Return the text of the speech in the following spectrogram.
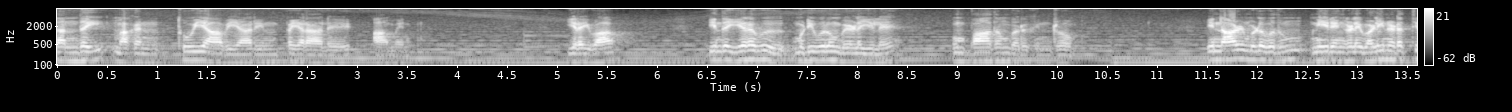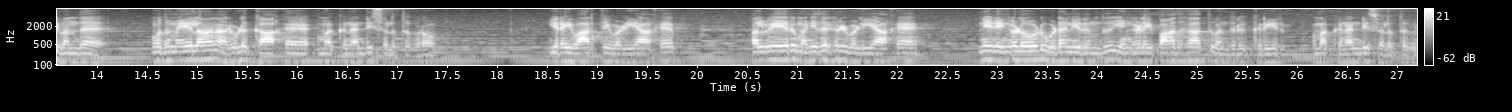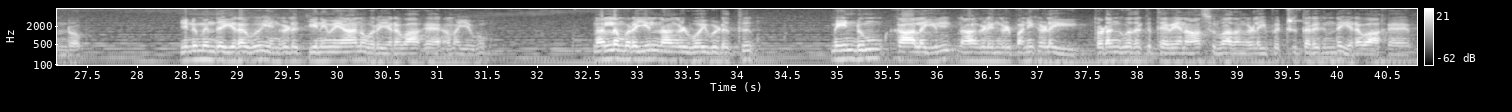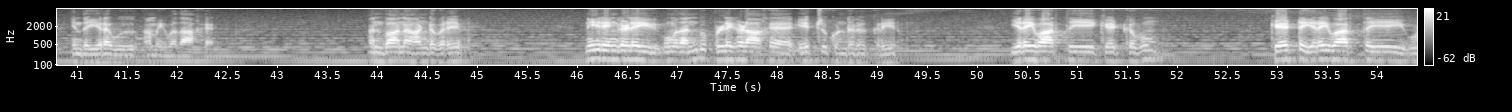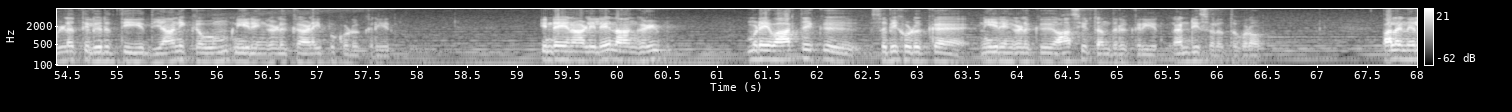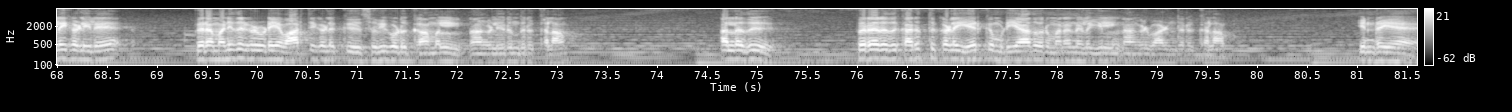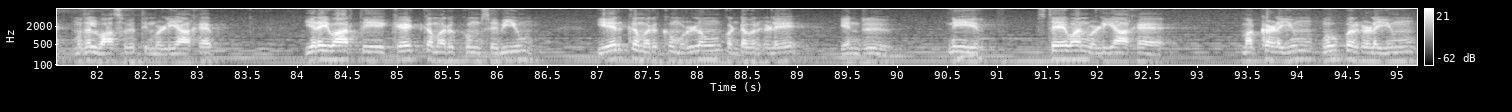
தந்தை மகன் தூய ஆவியாரின் பெயராலே ஆமேன். இறைவா இந்த இரவு முடிவுறும் வேளையிலே உம் பாதம் வருகின்றோம். இந்நாள் முழுவதும் நீர் எங்களை வழிநடத்தி வந்த முதுமேலான அருளுக்காக உமக்கு நன்றி செலுத்துகிறோம். இறை வார்த்தை வழியாக பல்வேறு மனிதர்கள் வழியாக நீர் எங்களோடு உடனிருந்து எங்களை பாதுகாத்து வந்திருக்கிறீர். உமக்கு நன்றி செலுத்துகின்றோம். இன்னும் இந்த இரவு எங்களுக்கு இனிமையான ஒரு இரவாக அமையவும். நல்ல முறையில் நாங்கள் ஓய்வெடுத்து மீண்டும் காலையில் நாங்கள் எங்கள் பணிகளை தொடங்குவதற்கு தேவையான ஆசிர்வாதங்களை பெற்று தருகின்ற இரவாக இந்த இரவு அமைவதாக. அன்பான ஆண்டவரே நீர் எங்களை உமது அன்பு பிள்ளைகளாக ஏற்றுக்கொண்டிருக்கிறீர். இறைவார்த்தையை கேட்கவும் கேட்ட இறைவார்த்தையை உள்ளத்தில் இருத்தி தியானிக்கவும் நீர் எங்களுக்கு அழைப்பு கொடுக்கிறீர். இன்றைய நாளிலே நாங்கள் உம்முடைய வார்த்தைக்கு செவி கொடுக்க நீர் எங்களுக்கு ஆசிர் தந்திருக்கிறீர். நன்றி செலுத்துகிறோம். பல நிலைகளிலே பிற மனிதர்களுடைய வார்த்தைகளுக்கு செவி கொடுக்காமல் நாங்கள் இருந்திருக்கலாம். அல்லது பிறரது கருத்துக்களை ஏற்க முடியாத ஒரு மனநிலையில் நாங்கள் வாழ்ந்திருக்கலாம். இன்றைய முதல் வாசகத்தின் வழியாக இறைவார்த்தையை கேட்க மறுக்கும் செவியும் ஏற்க மறுக்கும் உள்ளமும் கொண்டவர்களே என்று நீர் ஸ்தேவான் வழியாக மக்களையும் மூப்பர்களையும்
